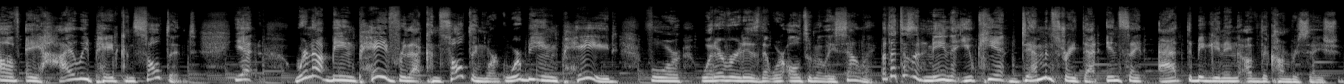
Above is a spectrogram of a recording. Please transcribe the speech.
of a highly paid consultant. Yet, we're not being paid for that consulting work. We're being paid for whatever it is that we're ultimately selling. But that doesn't mean that you can't demonstrate that insight at the beginning of the conversation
